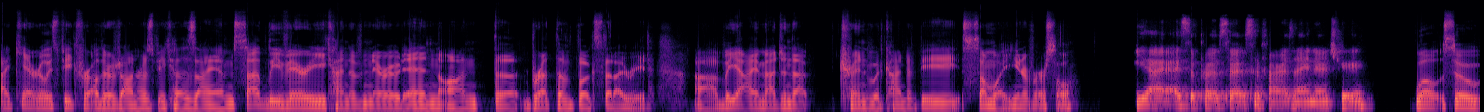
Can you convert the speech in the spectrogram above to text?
I can't really speak for other genres because I am sadly very kind of narrowed in on the breadth of books that I read. Uh, but yeah, I imagine that trend would kind of be somewhat universal. Yeah, I suppose so, so far as I know too. Well, so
